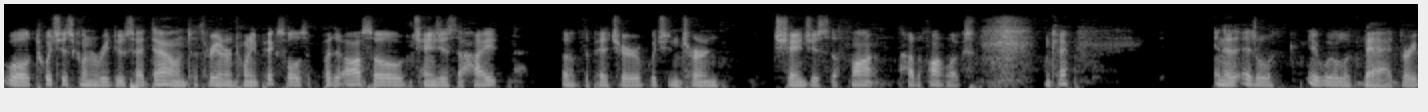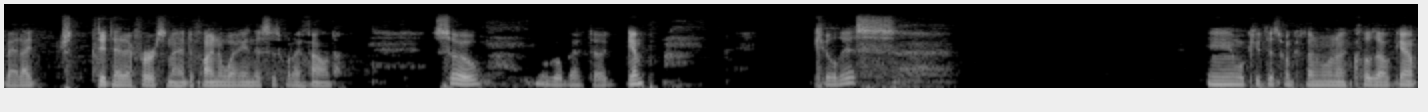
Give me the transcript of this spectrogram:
Well, Twitch is going to reduce that down to 320 pixels, but it also changes the height of the picture, which in turn changes the font, how the font looks. Okay, and it, it'll look, it will look bad, very bad. I did that at first, and I had to find a way, and this is what I found. So we'll go back to GIMP, kill this, and we'll keep this one because I don't want to close out GIMP.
